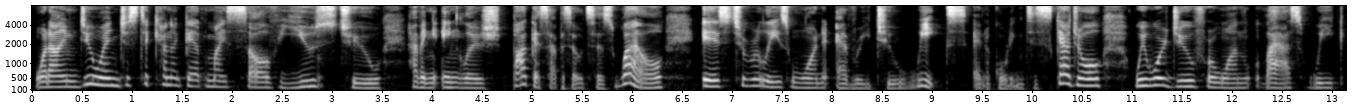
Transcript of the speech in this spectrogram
What I'm doing just to kind of get myself used to having English podcast episodes as well is to release one every two weeks. And according to schedule, we were due for one last week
